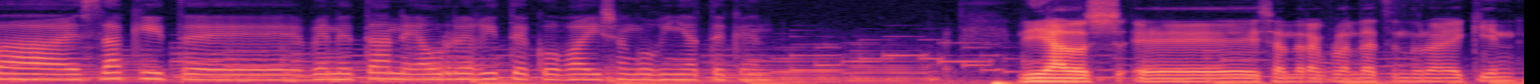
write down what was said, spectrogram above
ba, ez dakit e, benetan e, aurre egiteko gai izango ginateken ni ados eh Sandarak plantatzen duenarekin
